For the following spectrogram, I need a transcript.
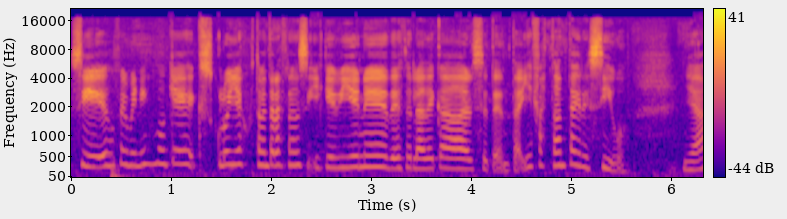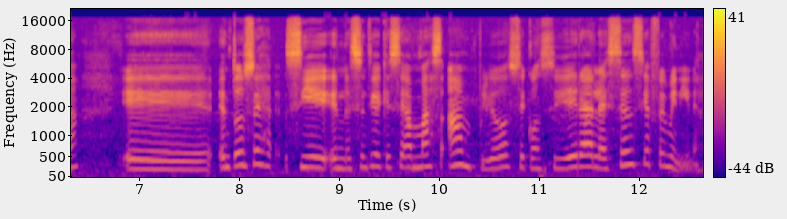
Sí, es un feminismo que excluye justamente a las trans y que viene desde la década del 70 y es bastante agresivo, ¿ya? Eh, entonces, si en el sentido de que sea más amplio, se considera la esencia femenina.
